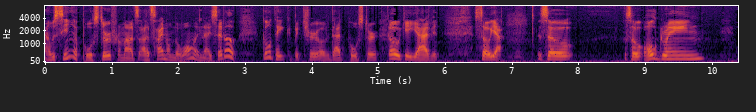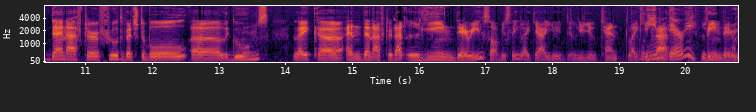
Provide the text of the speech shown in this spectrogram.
I was seeing a poster from outside on the wall, and I said, "Oh, go take a picture of that poster." Oh, okay, you have it. So yeah, so so whole grain, then after fruit, vegetable, uh, legumes, like, uh, and then after that lean dairies. Obviously, like yeah, you you can't like eat Lean fat. dairy? Lean dairies,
